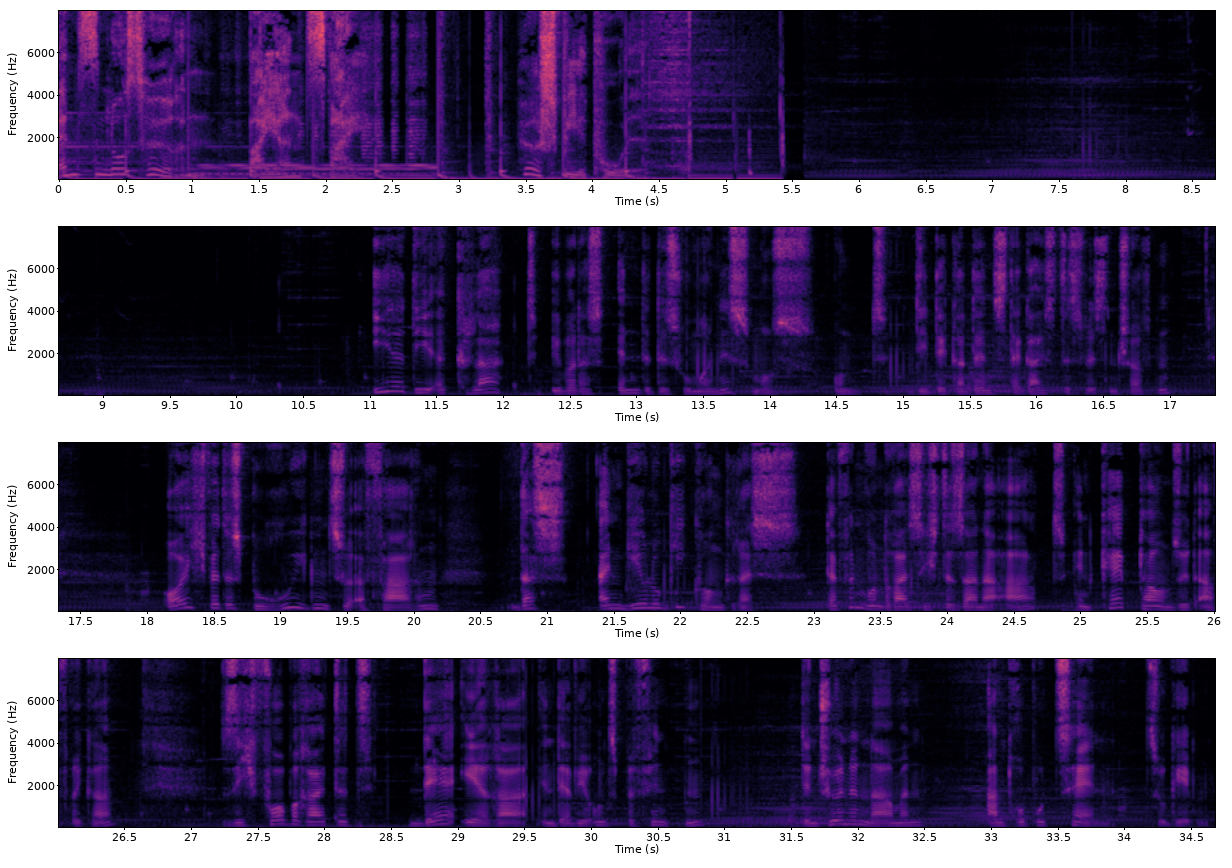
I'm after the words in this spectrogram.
Grenzenlos hören, Bayern 2. Hörspielpool. Ihr, die ihr klagt über das Ende des Humanismus und die Dekadenz der Geisteswissenschaften, euch wird es beruhigen zu erfahren, dass ein Geologiekongress, der 35. seiner Art in Cape Town, Südafrika, sich vorbereitet, der Ära, in der wir uns befinden, den schönen Namen Anthropozän zu geben.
